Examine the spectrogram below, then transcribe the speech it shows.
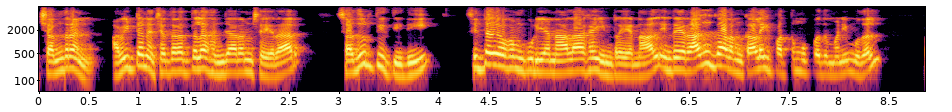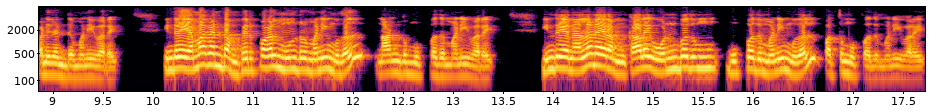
சந்திரன் அவிட்ட நட்சத்திரத்துல சஞ்சாரம் செய்கிறார். சதுர்த்தி திதி சித்தயோகம் கூடிய நாளாக இன்றைய நாள். இன்றைய ராகு காலம் காலை பத்து முப்பது மணி முதல் பன்னிரெண்டு மணி வரை. இன்றைய யமகண்டம் பிற்பகல் மூன்று மணி முதல் நான்கு முப்பது மணி வரை. இன்றைய நல்ல நேரம் காலை ஒன்பது முப்பது மணி முதல் பத்து முப்பது மணி வரை.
